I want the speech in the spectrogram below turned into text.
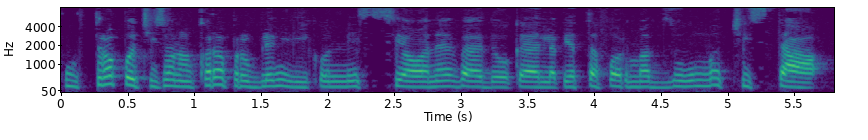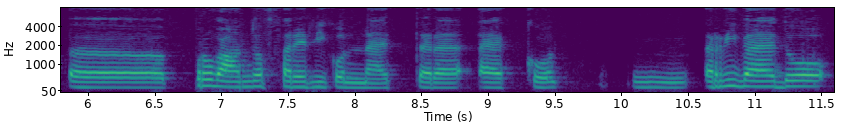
Purtroppo ci sono ancora problemi di connessione, vedo che la piattaforma Zoom ci sta eh, provando a fare riconnettere. Ecco, mh, mm, rivedo,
